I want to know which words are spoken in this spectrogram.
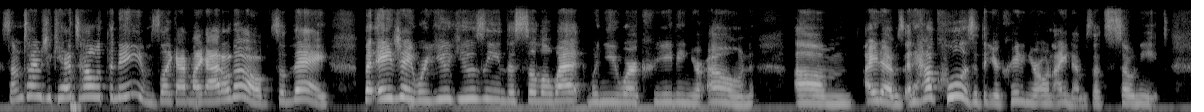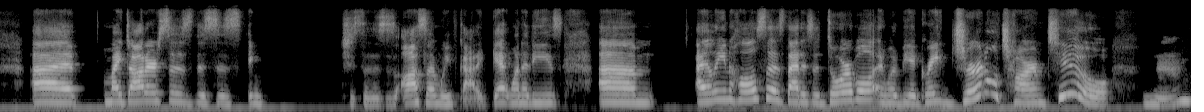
Sometimes you can't tell with the names. Like I'm like I don't know. So they. But AJ, were you using the silhouette when you were creating your own um, items. And how cool is it that you're creating your own items? That's so neat. Uh, my daughter says this is, in- she said, this is awesome. We've got to get one of these. Um, Eileen Hull says that is adorable and would be a great journal charm too. Mhm.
